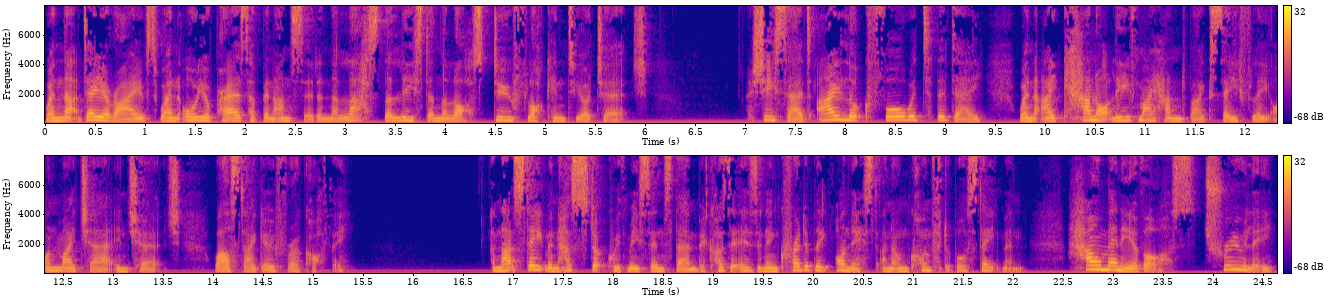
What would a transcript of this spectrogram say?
when that day arrives, when all your prayers have been answered and the last, the least, and the lost do flock into your church. She said, I look forward to the day when I cannot leave my handbag safely on my chair in church whilst I go for a coffee. And that statement has stuck with me since then because it is an incredibly honest and uncomfortable statement. How many of us truly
